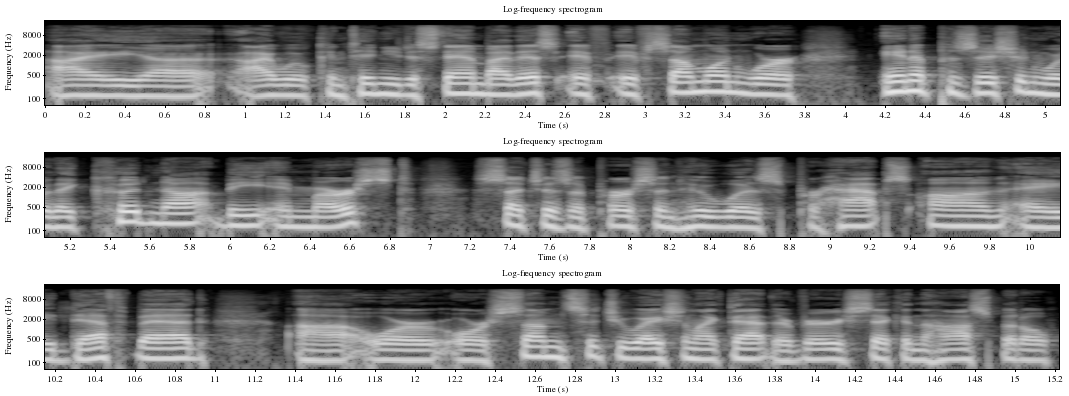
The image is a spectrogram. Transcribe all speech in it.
I uh, I will continue to stand by this. If if someone were in a position where they could not be immersed, such as a person who was perhaps on a deathbed uh, or or some situation like that. They're very sick in the hospital,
